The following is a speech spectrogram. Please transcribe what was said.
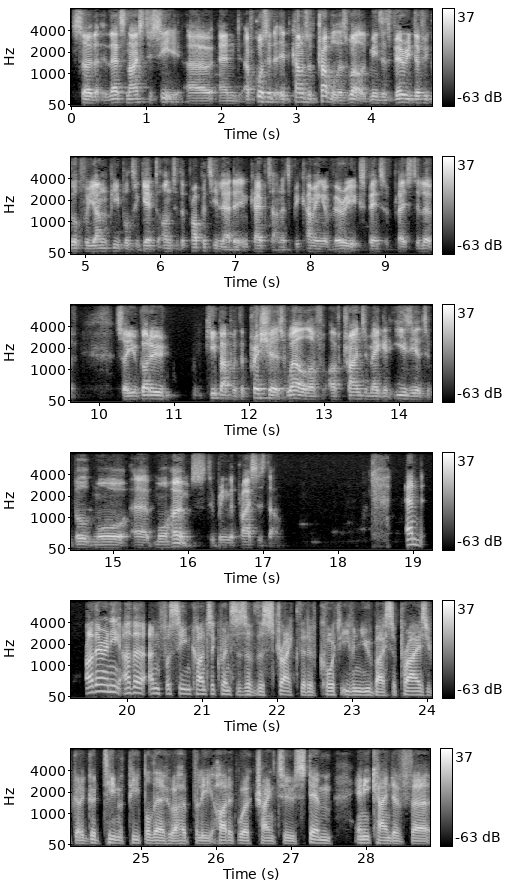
So th- that's nice to see. Uh, and of course, it, it, comes with trouble as well. It means it's very difficult for young people to get onto the property ladder in Cape Town. It's becoming a very expensive place to live. So you've got to keep up with the pressure as well of, of trying to make it easier to build more uh, more homes to bring the prices down. And are there any other unforeseen consequences of the strike that have caught even you by surprise? You've got a good team of people there who are hopefully hard at work trying to stem any kind of uh,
